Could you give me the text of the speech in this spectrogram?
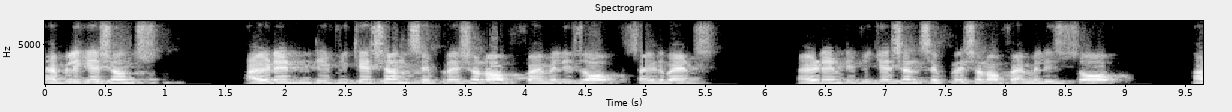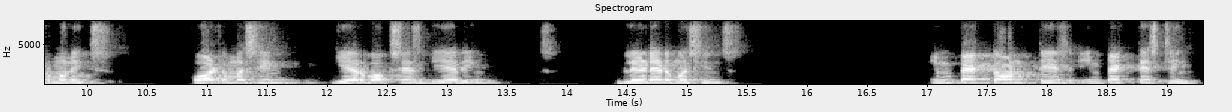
applications, identification, separation of families of sidebands, identification, separation of families of harmonics, fault machine, gearboxes, bearing, bladed machines. Impact on test, impact testing,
